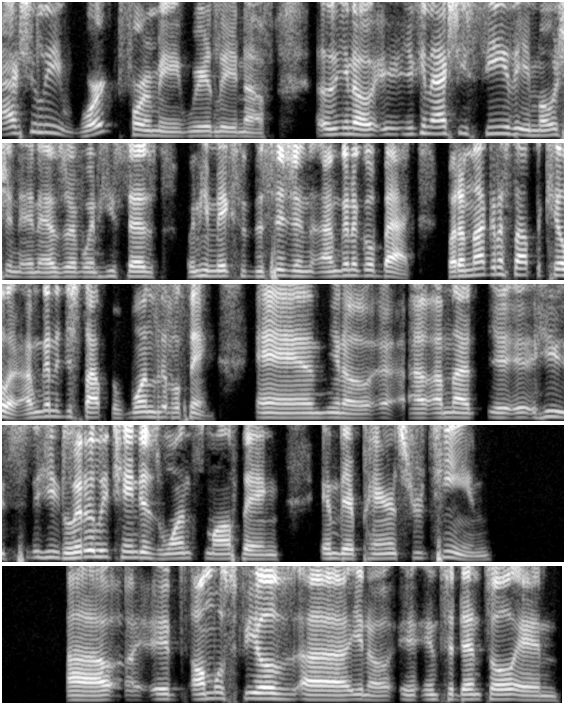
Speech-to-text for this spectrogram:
actually worked for me. Weirdly enough, uh, you know, you can actually see the emotion in Ezra when he says when he makes the decision. I'm gonna go back, but I'm not gonna stop the killer. I'm gonna just stop the one little thing. And you know, uh, I, I'm not. He he literally changes one small thing in their parents' routine. Uh, it almost feels uh, you know, incidental and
